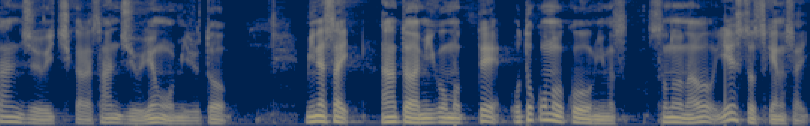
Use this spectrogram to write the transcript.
31から34を見ると「見なさいあなたは身ごもって男の子を見ます。その名をイエスとつけなさい。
